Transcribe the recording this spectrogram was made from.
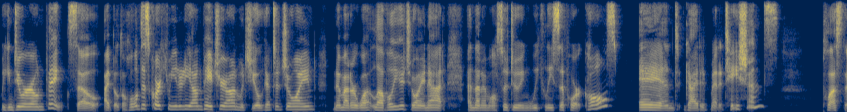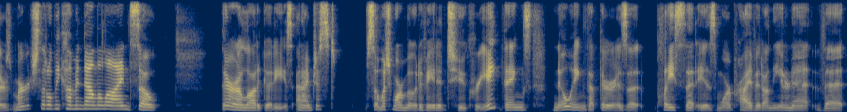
we can do our own thing. So I built a whole Discord community on Patreon, which you'll get to join no matter what level you join at. And then I'm also doing weekly support calls and guided meditations. Plus, there's merch that'll be coming down the line. So there are a lot of goodies. And I'm just so much more motivated to create things, knowing that there is a place that is more private on the internet that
